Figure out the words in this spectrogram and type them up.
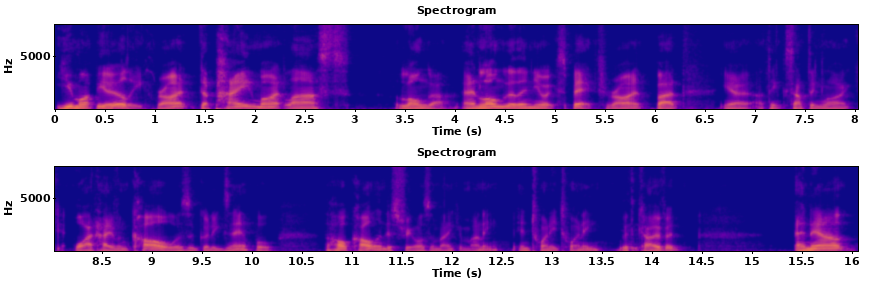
you might be early, right? The pain might last longer and longer than you expect, right? But you know, I think something like Whitehaven Coal was a good example the whole coal industry wasn't making money in 2020 with COVID. And now,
